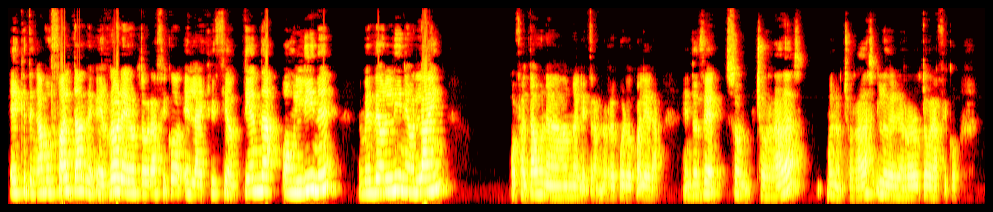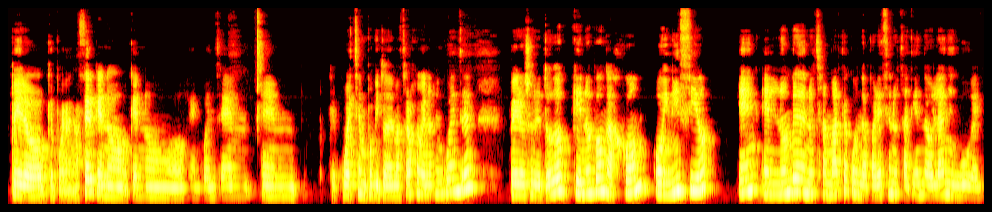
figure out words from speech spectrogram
es que tengamos falta de errores ortográficos en la descripción. Tienda online, en vez de online, online, pues faltaba una, letra, no recuerdo cuál era. Entonces, son chorradas, bueno, chorradas lo del error ortográfico, pero que pueden hacer que no, que no encuentren, en, que cueste un poquito de más trabajo que nos encuentren, pero sobre todo que no ponga home o inicio en el nombre de nuestra marca cuando aparece nuestra tienda online en Google.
